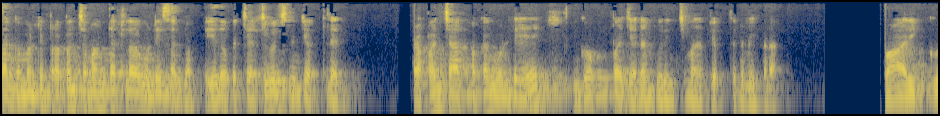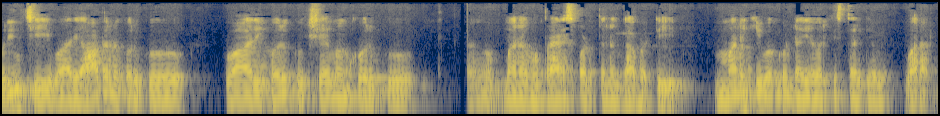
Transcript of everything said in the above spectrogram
సంఘం అంటే ప్రపంచమంతట్లో ఉండే సంఘం. ఏదో ఒక చర్చ గురించి నేను చెప్తలేదు. ప్రపంచాత్మకంగా ఉండే గొప్ప జనం గురించి మనం చెప్తున్నాం ఇక్కడ. వారి గురించి వారి ఆదరణ కొరకు వారి కొరకు క్షేమం కొరకు మనము ప్రయాసపడుతున్నాం కాబట్టి మనకి ఇవ్వకుండా ఎవరికి ఇస్తాడు దేవుడు? వరాలు.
